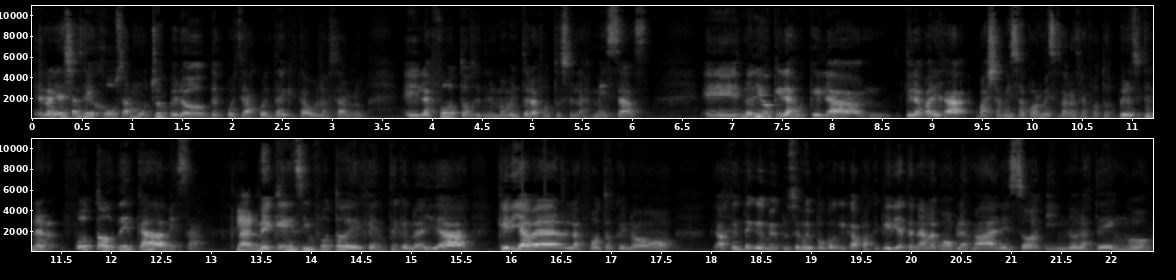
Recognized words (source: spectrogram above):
En realidad ya se dejó de usar mucho, pero después te das cuenta de que está bueno hacerlo. Eh, las fotos, en el momento de las fotos en las mesas, eh, no digo que la, que, la, que la pareja vaya mesa por mesa a sacarse las fotos, pero sí tener fotos de cada mesa. Claro. Me quedé sin fotos de gente que en realidad quería ver, las fotos que no... A gente que me crucé muy poco, que capaz que quería tenerla como plasmada en eso y no las tengo.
